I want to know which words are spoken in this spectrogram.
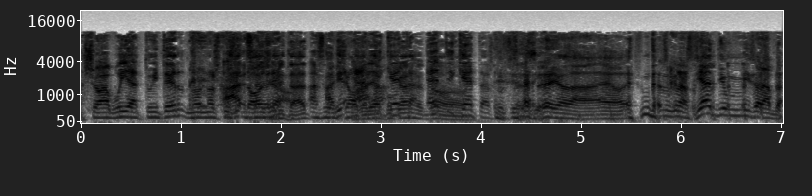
això avui a Twitter no, no es Ah, no, és això- veritat. Es diria, Això, en aquella etiqueta, època, no. etiqueta, es Sí, considera. sí. Eh, un desgraciat i un miserable.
